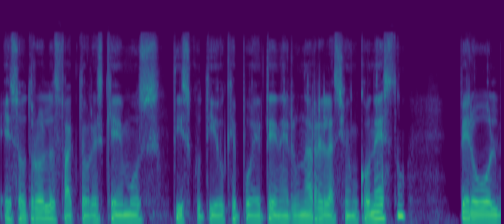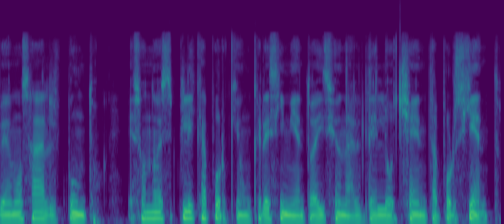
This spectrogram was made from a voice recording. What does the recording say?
es otro de los factores que hemos discutido que puede tener una relación con esto, pero volvemos al punto. Eso no explica por qué un crecimiento adicional del 80%.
